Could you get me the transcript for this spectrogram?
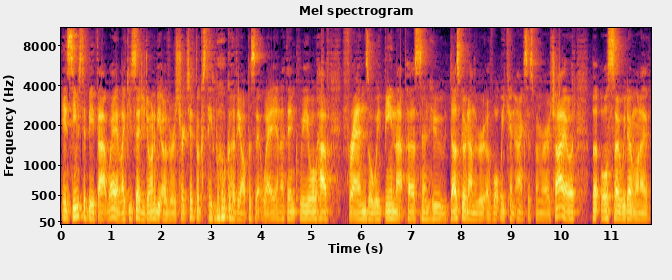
it seems to be that way. And like you said, you don't want to be over restricted because they will go the opposite way. And I think we all have friends or we've been that person who does go down the route of what we can access when we're a child, but also we don't want to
